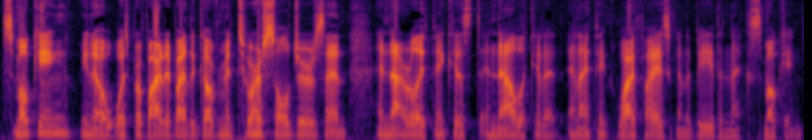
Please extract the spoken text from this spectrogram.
smoking, you know, was provided by the government to our soldiers, and and not really think is. And now look at it. And I think Wi-Fi is going to be the next smoking.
